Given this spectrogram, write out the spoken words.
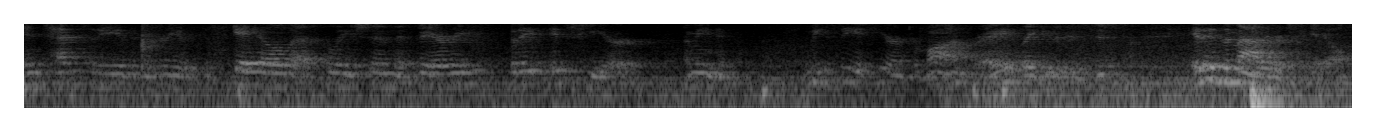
intensity, the degree of the scale, the escalation that varies, but it, it's here. I mean, here in Vermont, right? Like, it's just, it is a matter of scale.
